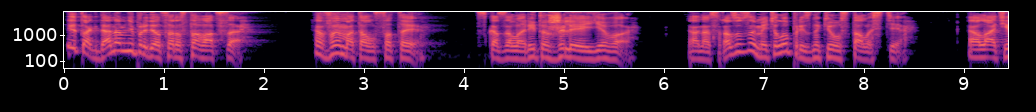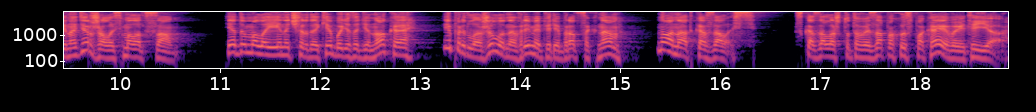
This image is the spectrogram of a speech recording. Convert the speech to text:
и тогда нам не придётся расставаться». «Вымотался ты», — сказала Рита, жалея его. Она сразу заметила признаки усталости. Латина держалась молодцом. Я думала, ей на чердаке будет одиноко, и предложила на время перебраться к нам, но она отказалась. Сказала, что твой запах успокаивает её.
